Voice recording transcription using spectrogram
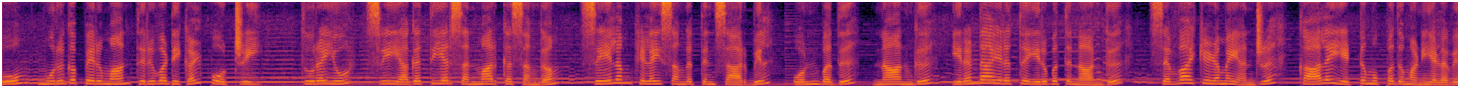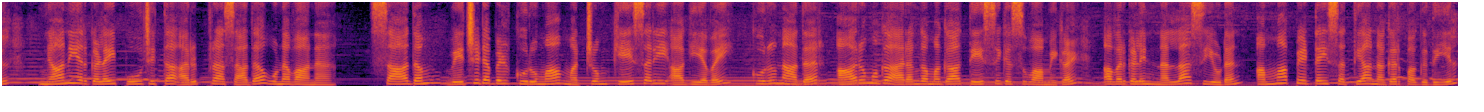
ஓம் முருகப்பெருமான் திருவடிகள் போற்றி. துறையூர் ஸ்ரீ அகத்தியர் சன்மார்க்க சங்கம் சேலம் கிளை சங்கத்தின் சார்பில் ஒன்பது நான்கு இரண்டாயிரத்து இருபத்து நான்கு செவ்வாய்க்கிழமை அன்று காலை எட்டு முப்பது மணியளவில் ஞானியர்களை பூஜித்த அருட்பிரசாத உணவான சாதம் வெஜிடபிள் குருமா மற்றும் கேசரி ஆகியவை குருநாதர் ஆறுமுக அரங்கமகா தேசிக சுவாமிகள் அவர்களின் நல்லாசியுடன் அம்மாப்பேட்டை சத்யா நகர் பகுதியில்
